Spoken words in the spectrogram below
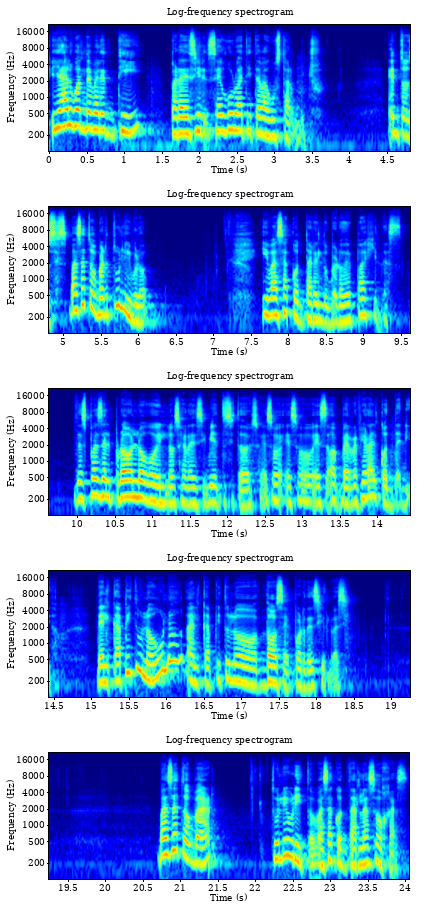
Y algo han de ver en ti para decir, seguro a ti te va a gustar mucho. Entonces, vas a tomar tu libro y vas a contar el número de páginas. Después del prólogo y los agradecimientos y todo eso, eso, eso, eso me refiero al contenido. Del capítulo 1 al capítulo 12, por decirlo así. Vas a tomar tu librito, vas a contar las hojas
